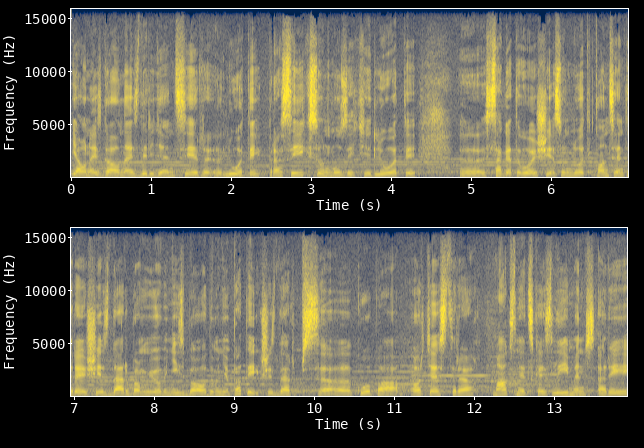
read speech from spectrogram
Jaunais galvenais diriģents ir ļoti prasīgs, un muzeķi ir ļoti uh, sagatavojušies un ļoti koncentrējušies darbam, jo viņi izbauda, viņiem patīk šis darbs uh, kopā. Orķestra mākslinieckais līmenis arī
